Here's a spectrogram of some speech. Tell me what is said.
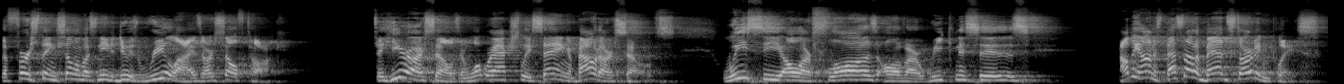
the first thing some of us need to do is realize our self talk, to hear ourselves and what we're actually saying about ourselves. We see all our flaws, all of our weaknesses. I'll be honest, that's not a bad starting place.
